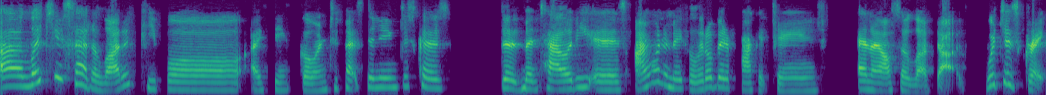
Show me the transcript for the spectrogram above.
Uh, like you said, a lot of people I think go into pet sitting just because the mentality is I want to make a little bit of pocket change and I also love dogs, which is great.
